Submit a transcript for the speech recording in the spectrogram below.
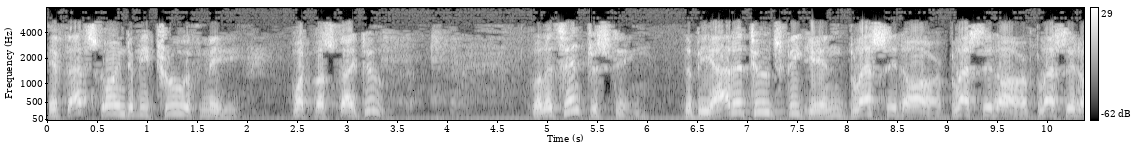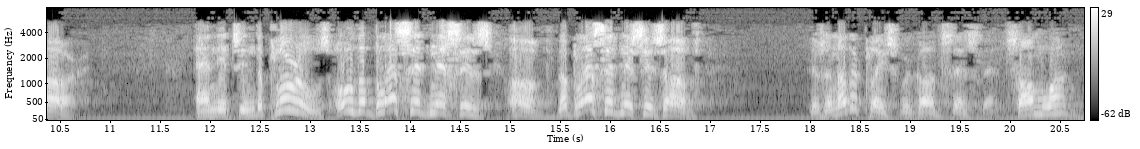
if that's going to be true of me, what must I do? Well, it's interesting. The Beatitudes begin, Blessed are, blessed are, blessed are. And it's in the plurals. Oh, the blessednesses of, the blessednesses of. There's another place where God says that. Psalm 1.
